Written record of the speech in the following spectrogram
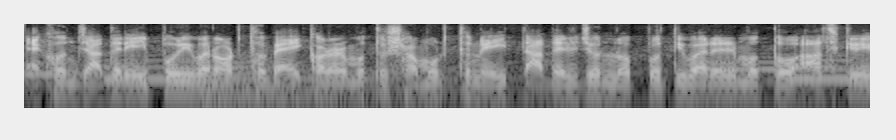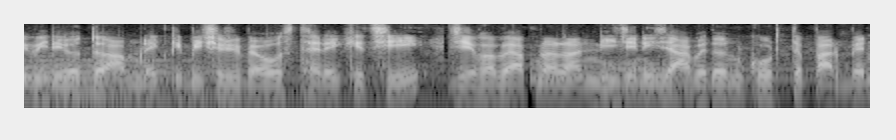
এখন যাদের এই পরিমাণ অর্থ ব্যয় করার মতো সামর্থ্য নেই, তাদের জন্য প্রতিবারের মতো আজকের এই ভিডিওতে আমরা একটি বিশেষ ব্যবস্থা রেখেছি, যেভাবে আপনারা নিজে নিজে আবেদন করতে পারবেন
